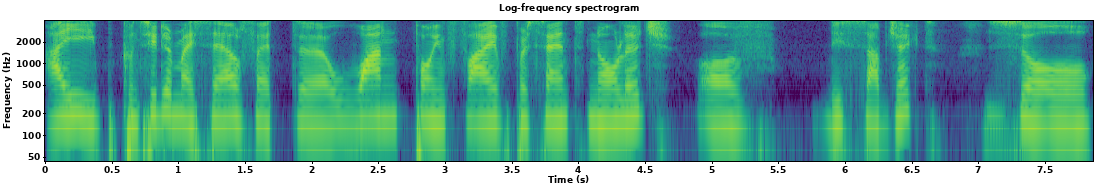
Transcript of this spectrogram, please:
I consider myself at uh, 1.5% knowledge of this subject. So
